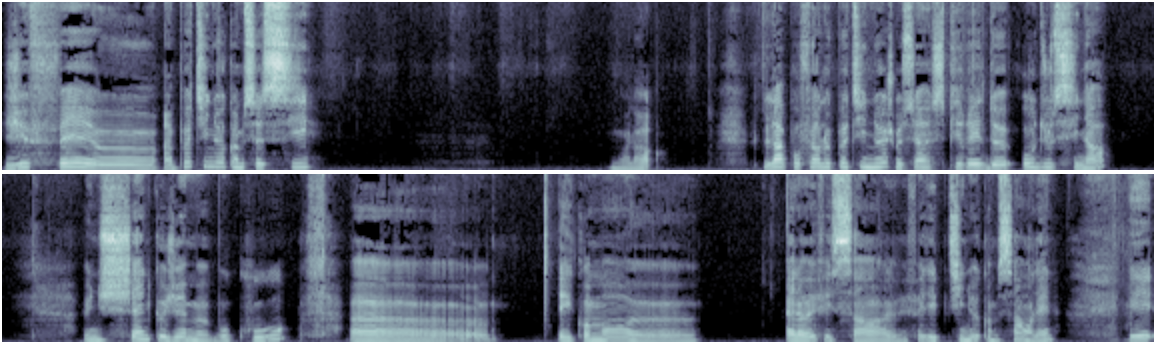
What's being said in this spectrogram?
J'ai fait un petit nœud comme ceci voilà. Là, pour faire le petit nœud, je me suis inspirée de Odulcina, une chaîne que j'aime beaucoup. Euh, et comment euh, elle avait fait ça, elle avait fait des petits nœuds comme ça en laine. Et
